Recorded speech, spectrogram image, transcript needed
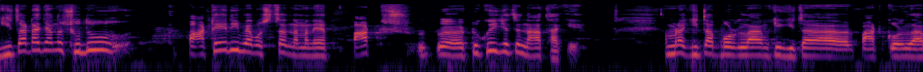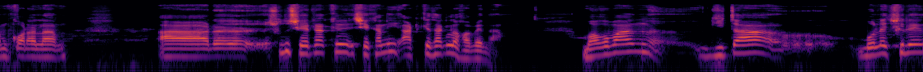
গীতাটা যেন শুধু পাঠেরই ব্যবস্থা না মানে পাঠ, টুকুই যাতে না থাকে। আমরা গীতা পড়লাম, কি গীতা পাঠ করলাম, করালাম, আর শুধু সেটাকে, সেখানেই আটকে থাকলে হবে না। ভগবান গীতা বলেছিলেন,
